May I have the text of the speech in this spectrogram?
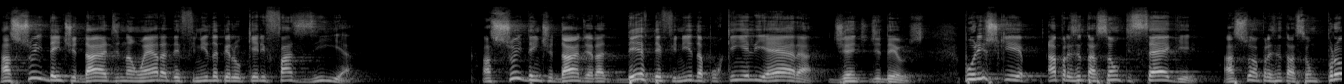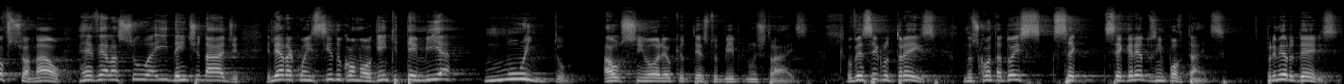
A sua identidade não era definida pelo que ele fazia. A sua identidade era definida por quem ele era diante de Deus. Por isso que a apresentação que segue a sua apresentação profissional revela a sua identidade. Ele era conhecido como alguém que temia muito ao Senhor, é o que o texto bíblico nos traz. O versículo 3 nos conta dois segredos importantes. O primeiro deles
